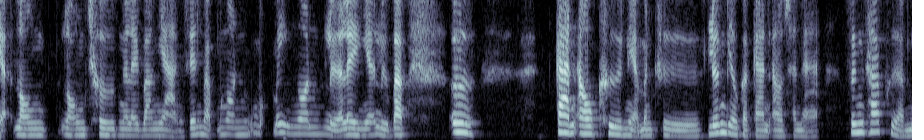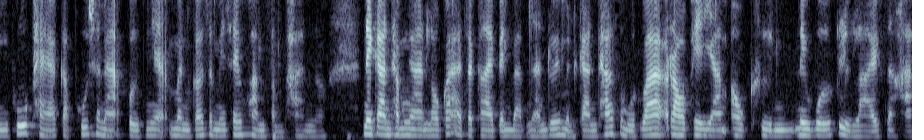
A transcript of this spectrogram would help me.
อะลองลองเชิงอะไรบางอย่าง เช่นแบบงอนไม่งอนหรืออะไรเงี้ยหรือแบบ เออ การเอาคืนเนี่ยมันคือเรื่องเดียวกับการเอาชนะ ซึ่งถ้าเผื่อมีผู้แพ้กับผู้ชนะปุ๊บเนี่ยมันก็จะไม่ใช่ความสัมพันธ์เนาะในการทำงานเราก็อาจจะกลายเป็นแบบนั้นด้วยเหมือนกัน ถ้าสมมติว่าเราพยายามเอาคืนใน work หรือ life นะคะ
